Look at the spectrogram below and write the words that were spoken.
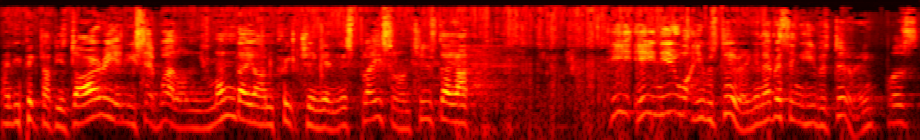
And he picked up his diary and he said, Well, on Monday I'm preaching in this place, and on Tuesday I. He, he knew what he was doing, and everything he was doing was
